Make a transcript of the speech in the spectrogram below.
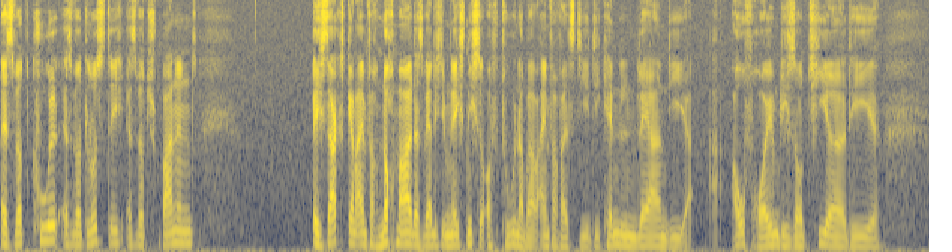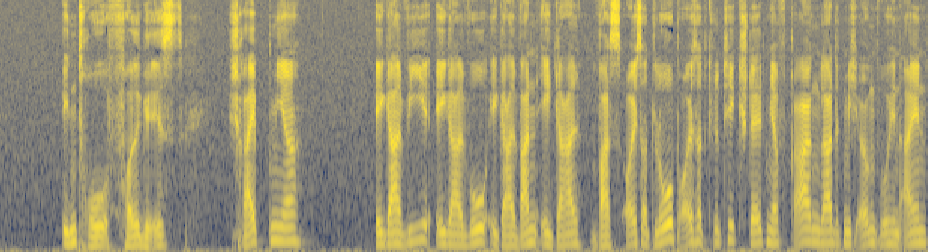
Es wird cool, es wird lustig, es wird spannend. Ich sag's gern einfach nochmal, das werde ich demnächst nicht so oft tun, aber einfach, weil es die, die kennenlernen, die aufräumen, die sortieren, die Intro-Folge ist. Schreibt mir, Egal wie, egal wo, egal wann, egal was. Äußert Lob, äußert Kritik, stellt mir Fragen, ladet mich irgendwo ein.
